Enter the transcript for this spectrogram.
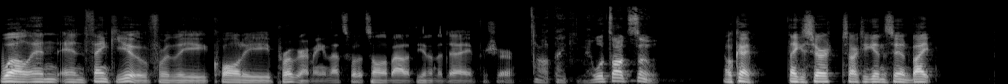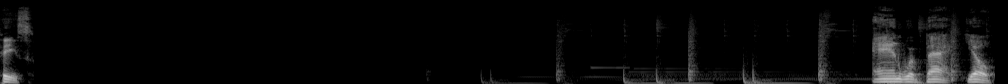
Well, and and thank you for the quality programming. That's what it's all about at the end of the day, for sure. Oh, thank you, man. We'll talk soon. Okay. Thank you, sir. Talk to you again soon. Bye. Peace. And we're back. Yo,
